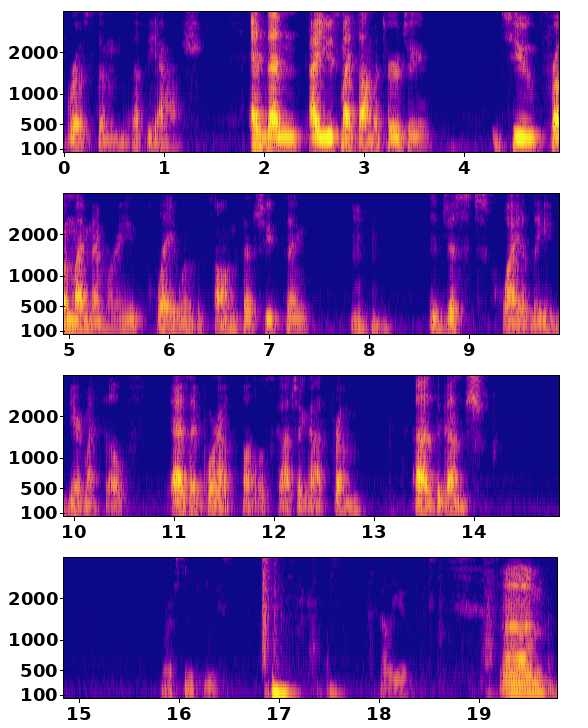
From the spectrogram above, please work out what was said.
throw some of the ash, and then I use my thaumaturgy to, from my memory, play one of the songs that she'd sing, Mm-hmm. just quietly near myself as I pour out the bottle of scotch I got from uh, the gunch. Rest in peace. How are you. Um,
